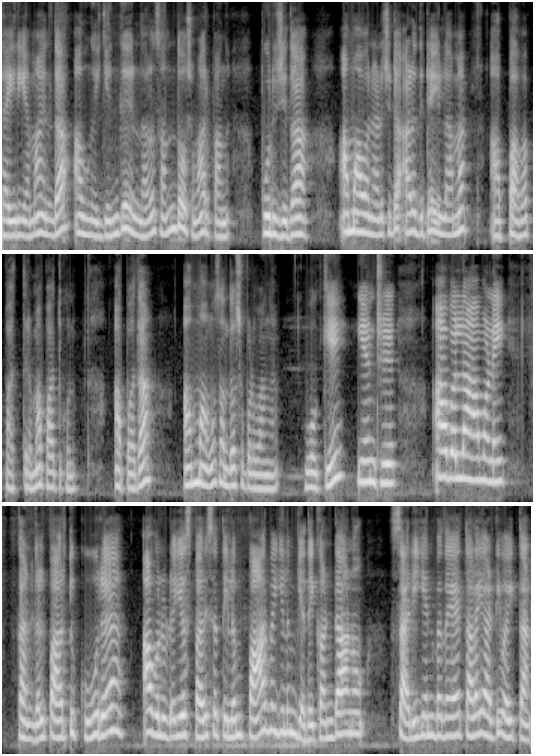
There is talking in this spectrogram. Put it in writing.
தைரியமாக இருந்தால் அவங்க எங்கே இருந்தாலும் சந்தோஷமாக இருப்பாங்க. புரிஞ்சுதா? அம்மாவை நினச்சிட்டு அழுதுகிட்டே இல்லாமல் அப்பாவை பத்திரமா பார்த்துக்கணும் அப்போ தான் அம்மாவும் சந்தோஷப்படுவாங்க. ஓகே என்று அவள் அவனை கண்கள் பார்த்து கூற அவளுடைய ஸ்பரிசத்திலும் பார்வையிலும் எதை கண்டானோ சரி என்பதை தலையாட்டி வைத்தான்.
